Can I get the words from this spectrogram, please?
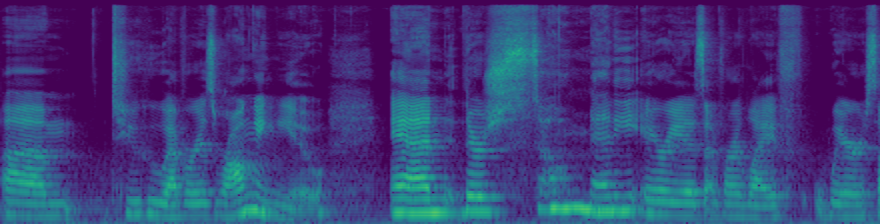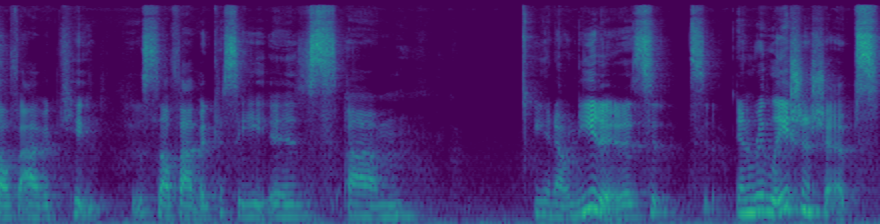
um, to whoever is wronging you. And there's so many areas of our life where self advocate self advocacy is, um, you know, needed. It's, it's in relationships.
